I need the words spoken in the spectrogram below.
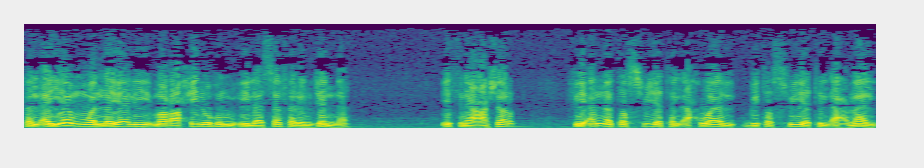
فالأيام والليالي مراحلهم إلى سفر الجنة. اثنى عشر في أن تصفية الأحوال بتصفية الأعمال.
